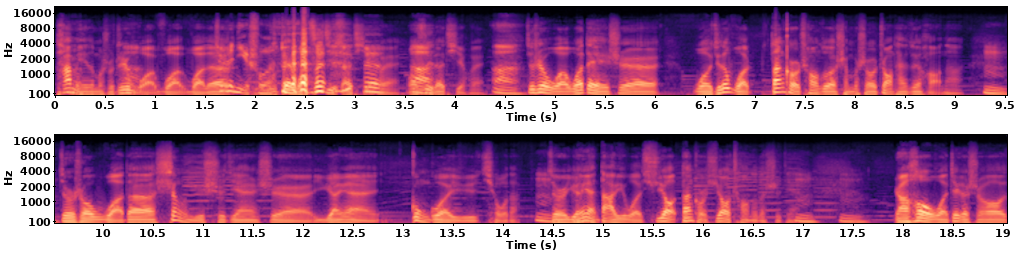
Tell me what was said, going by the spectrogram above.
他没这么说，这是我我我的，这是你说的。对我自己的体会，我自己的体会。啊，就是我我得是，我觉得我单口创作什么时候状态最好呢？嗯，就是说我的剩余时间是远远供过于求的，嗯就是远远大于我需要单口需要创作的时间。嗯嗯然后我这个时候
